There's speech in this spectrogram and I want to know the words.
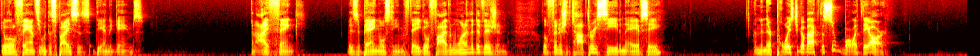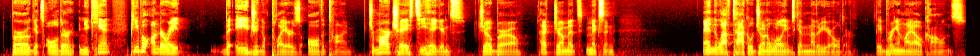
Get a little fancy with the spices at the end of games. And I think there's a Bengals team. If they go five and one in the division, they'll finish the top three seed in the AFC. And then they're poised to go back to the Super Bowl like they are. Burrow gets older, and you can't people underrate the aging of players all the time. Ja'Marr Chase, Tee Higgins, Joe Burrow, heck Joe Mixon, and the left tackle Jonah Williams get another year older. They bring in La'el Collins.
